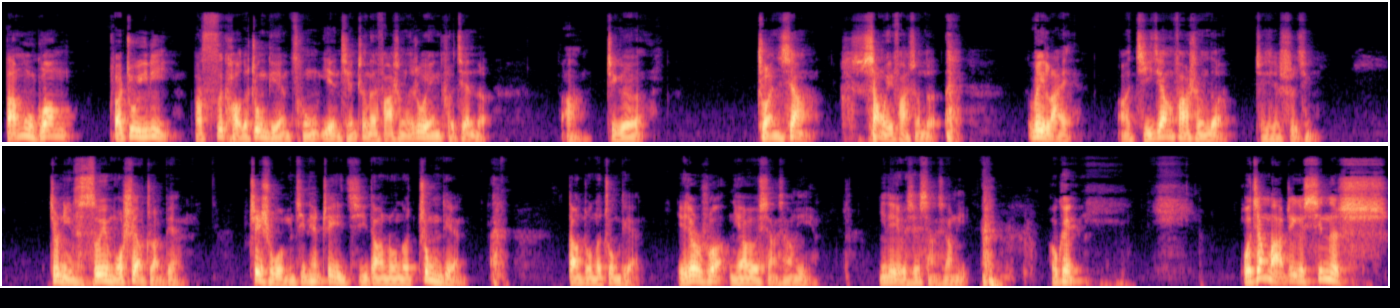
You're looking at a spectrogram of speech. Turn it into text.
把目光、把注意力、把思考的重点从眼前正在发生的、肉眼可见的啊这个转向尚未发生的未来啊即将发生的这些事情，就是你的思维模式要转变。这是我们今天这一集当中的重点。当中的重点，也就是说，你要有想象力，你得有些想象力。OK，我将把这个新的视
